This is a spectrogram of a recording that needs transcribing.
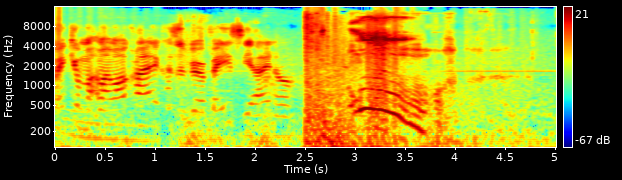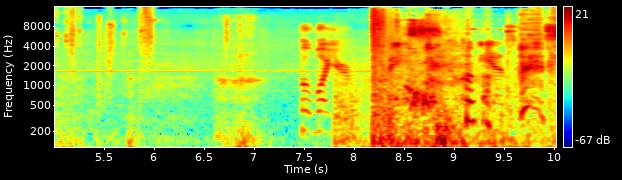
make your my mom cry because of your face. Yeah, I know. Ooh. But what your face? Ugly ass face.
